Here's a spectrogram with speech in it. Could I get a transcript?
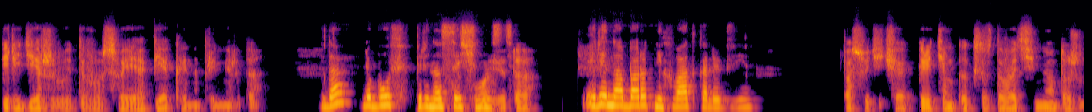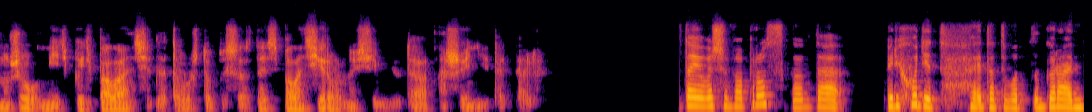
Передерживают его своей опекой, например, да. да, любовь, перенасыщенность. да. Или наоборот, нехватка любви. По сути, человек перед тем, как создавать семью, он должен уже уметь быть в балансе для того, чтобы создать сбалансированную семью, да, отношения и так далее. Задаю ваш вопрос, когда переходит этот вот грань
